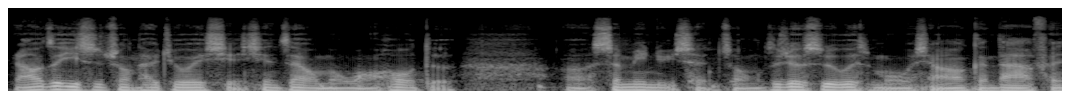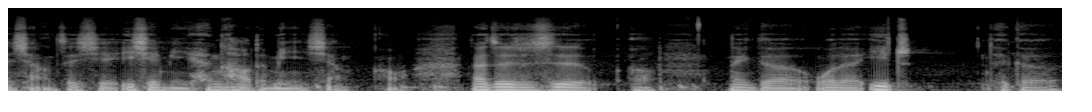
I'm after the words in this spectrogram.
然后这意识状态就会显现在我们往后的呃生命旅程中。这就是为什么我想要跟大家分享这些一些冥很好的冥想。好，那这就是呃那个我的一这个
